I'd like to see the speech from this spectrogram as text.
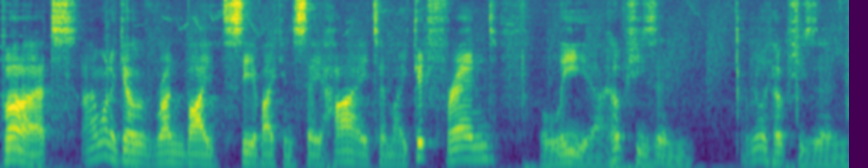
but I want to go run by to see if I can say hi to my good friend, Leah. I hope she's in. I really hope she's in.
